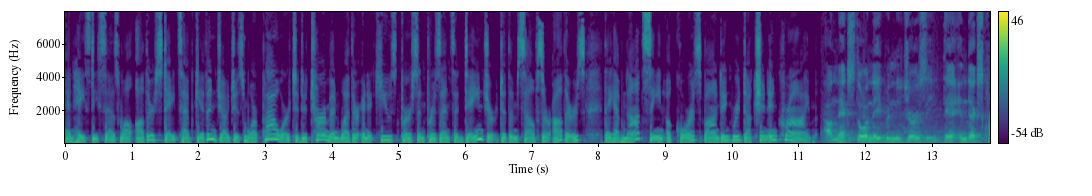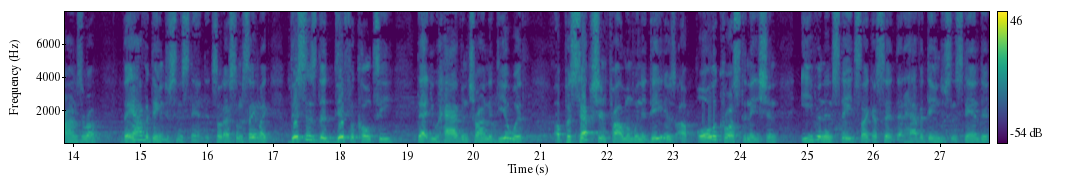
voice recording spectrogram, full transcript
And Heastie says while other states have given judges more power to determine whether an accused person presents a danger to themselves or others, they have not seen a corresponding reduction in crime. Our next door neighbor in New Jersey, their index crimes are up. They have a dangerousness standard. So that's what I'm saying. Like, this is the difficulty that you have in trying to deal with a perception problem when the data is up all across the nation, even in states, like I said, that have a dangerousness standard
